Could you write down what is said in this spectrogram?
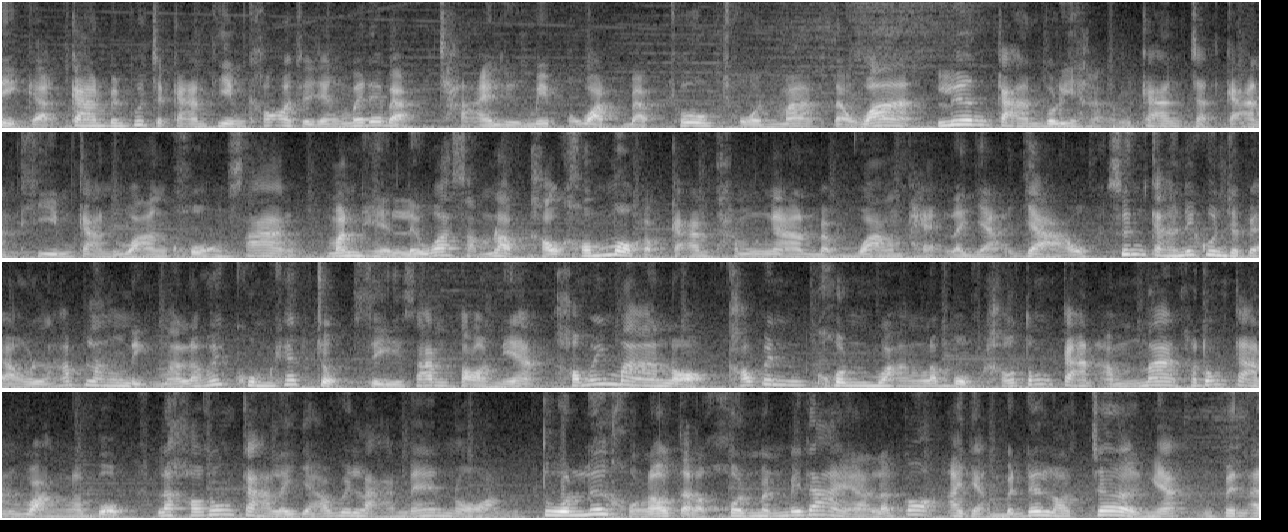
นิกอะ่ะการเป็นผู้จัดการทีมเขาอาจจะยังไม่ได้แบบฉายหรือมีประวัติแบบโชคโชนมาก แต่ว่าเรื่องการบริหารการจัดการทีมการวางโครงสร้าง มันเห็นเลยว่าสำหรับเขาเขาเหมาะกับการทำงานแบบวางแผนระยะยาว ซึ่งการที่คุณจะไปเอาลาบลังนิกมาแล้วให้คุมแค่จบซีซั่นตอนเนี้ยเขาไม่มาหรอกเขาเป็นคนวางระบบเขาต้องการอำนาจเขาต้องการวางระบบ และเขาต้องการระยะเวลาแน่นอน ตัวเลือกของเราแต่ละคนมันไม่ได้อะแล้วก็อะอย่างเบนเดอร์โรเจอร์อย่างเงี้ยเป็นอ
